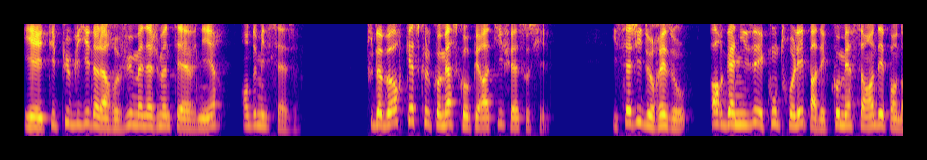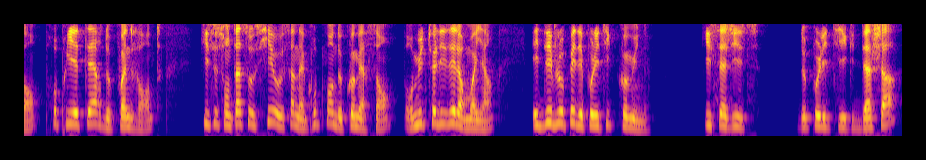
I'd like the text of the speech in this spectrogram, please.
Et a été publié dans la revue Management et Avenir en 2016. Tout d'abord, qu'est-ce que le commerce coopératif et associé? Il s'agit de réseaux organisés et contrôlés par des commerçants indépendants, propriétaires de points de vente, qui se sont associés au sein d'un groupement de commerçants pour mutualiser leurs moyens et développer des politiques communes, qu'il s'agisse de politiques d'achat,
